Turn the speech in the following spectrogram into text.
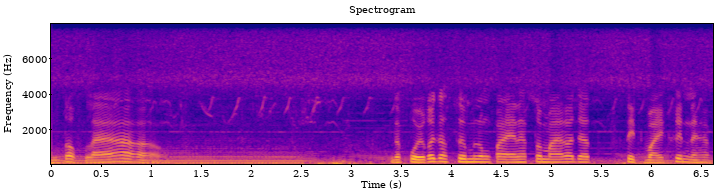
นตกแล้วเดี๋ยวปุ๋ยก็จะซึมลงไปนะครับต้นไม้ก็จะติดไวขึ้นนะครับ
